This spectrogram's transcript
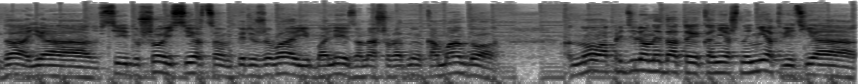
Да, я всей душой и сердцем переживаю и болею за нашу родную команду. Но определенной даты, конечно, нет, ведь я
